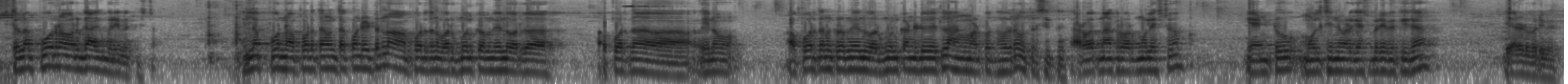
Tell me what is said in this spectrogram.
ಇಷ್ಟೆಲ್ಲ ಪೂರ್ಣ ವರ್ಗ ಆಗಿ ಬರೀಬೇಕಿಷ್ಟ ಇಲ್ಲ ಪೂರ್ಣ ಅಪೂರ್ತನ ತಗೊಂಡಿಟ್ಟು ಅಪೋರ್ತನ ವರ್ಗಮೂಲ ಕ್ರಮದಿಂದ ವರ್ಗ ಅಪೋರ್ತನ ಏನು ಅಪೋರ್ತನ ಕ್ರಮದಿಂದ ವರ್ಗಮೂಲ ಕಂಡು ಹಿಡಿಯುತ್ತಲ್ಲ ಹಂಗೆ ಮಾಡ್ಕೊತ ಹೋದ್ರೆ ಉತ್ತರ ಸಿಗ್ತದೆ. ಅರವತ್ನಾಲ್ಕರ ವರ್ಗಮೂಲ ಎಷ್ಟು? ಎಂಟು ಮೂಲ ಚಿಹ್ನೆ ಒಳಗೆ ಎಷ್ಟು ಬರಿಬೇಕೀಗ ಎರಡು ಬರಿಬೇಕು.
